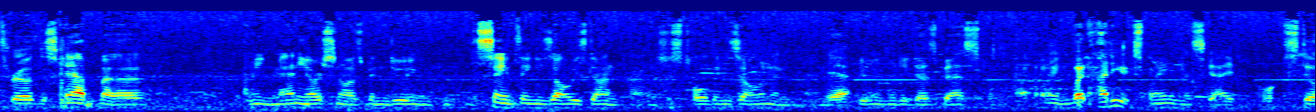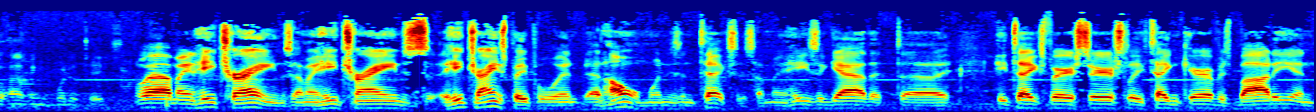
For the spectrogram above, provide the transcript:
throughout this camp. Uh, I mean, Manny Arceneaux has been doing the same thing he's always done, uh, just holding his own and, and yeah. doing what he does best. I mean, what, how do you explain this guy still having what it takes? Well, I mean, he trains. I mean, he trains. He trains people in, at home when he's in Texas. I mean, he's a guy that uh, he takes very seriously, taking care of his body and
